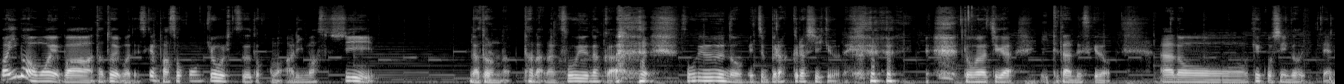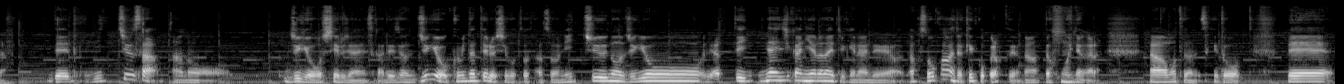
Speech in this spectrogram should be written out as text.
まあ今思えば、例えばですけど、パソコン教室とかもありますし、だとただなんかそういうなんか そういうのめっちゃブラックらしいけどね 友達が言ってたんですけど、あのー、結構しんどいみたいな。で、日中さ、あのー、授業をしてるじゃないですか。で、その授業を組み立てる仕事さ、その日中の授業をやっていない時間にやらないといけないんで、なんかそう考えたら結構ブラックだよなって思いながら 思ってたんですけど、で、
